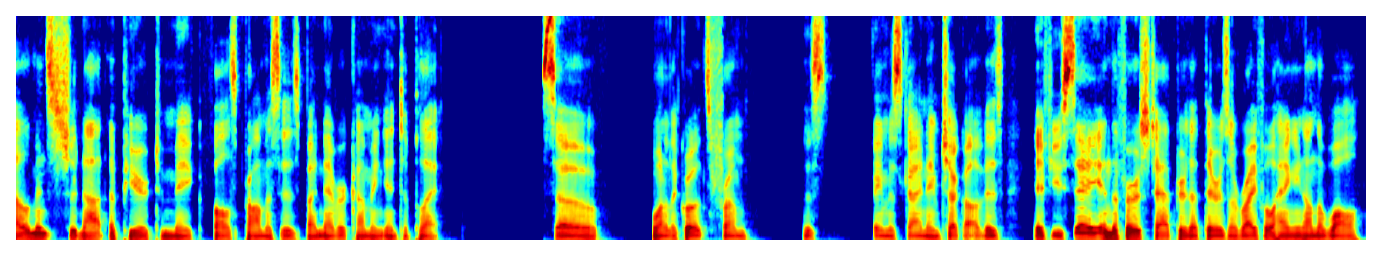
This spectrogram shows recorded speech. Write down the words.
Elements should not appear to make false promises by never coming into play. So, one of the quotes from this famous guy named Chekhov is if you say in the first chapter that there is a rifle hanging on the wall,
